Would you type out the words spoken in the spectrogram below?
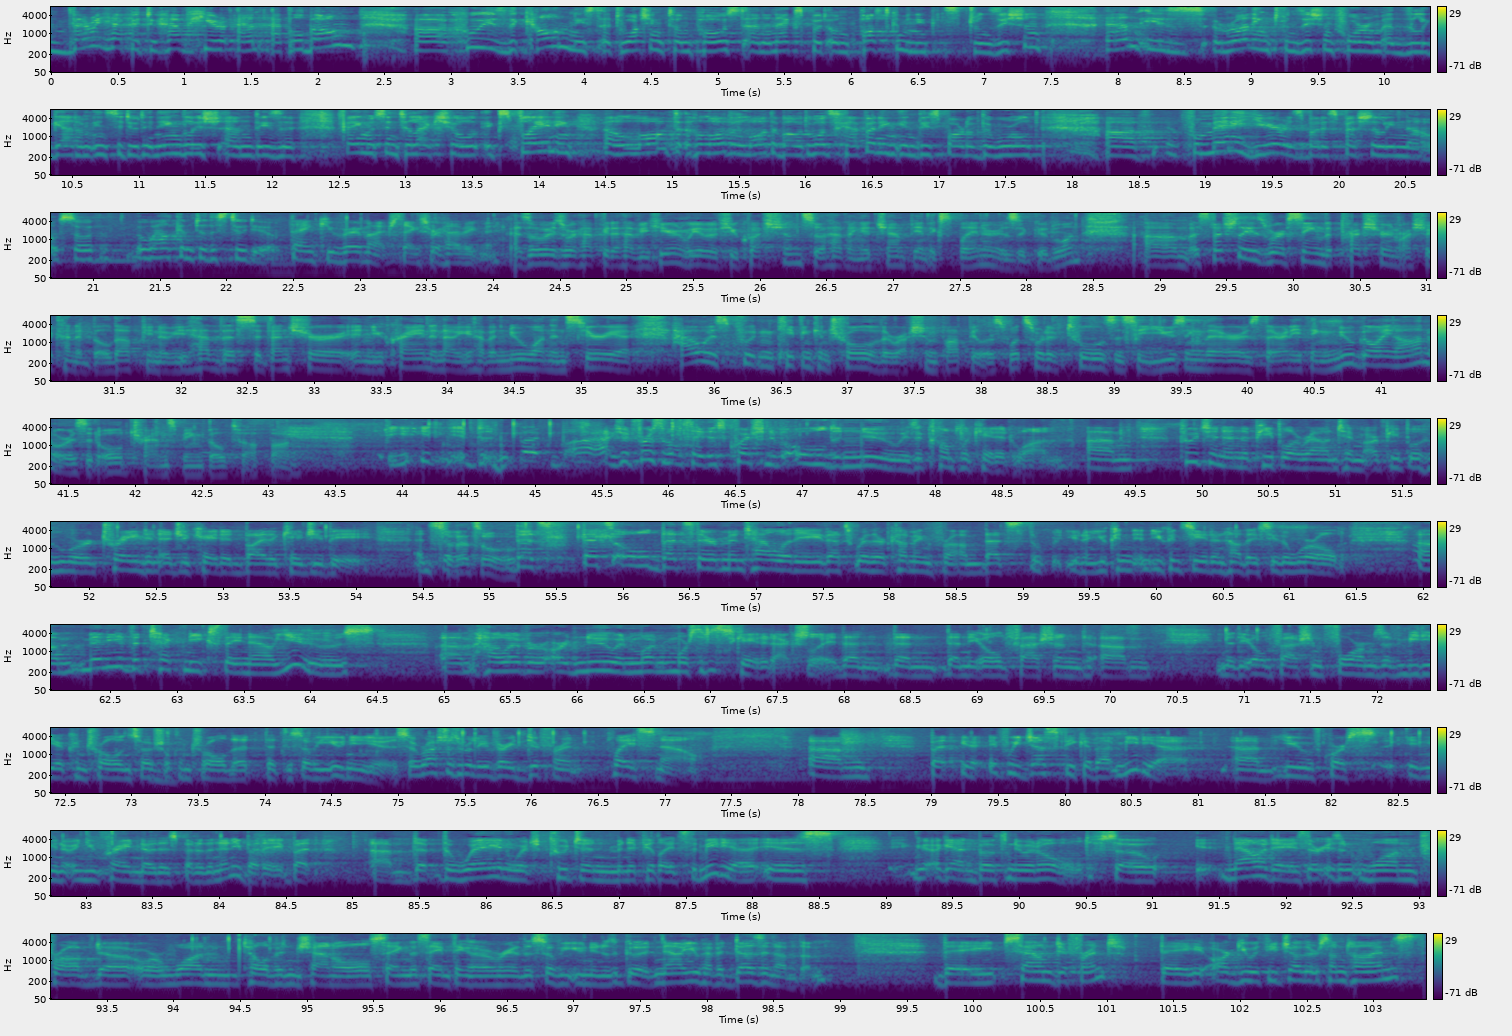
very happy to have here Anne Applebaum, uh, who is the columnist at Washington Post and an expert on post-communist transition. Anne is running Transition Forum at the Legatum Institute in English and is a famous intellectual explaining a lot, a lot, a lot about what's happening in this part of the world uh, for many years, but especially now. So welcome to the studio. Thank you very much. Thanks for having me. As always, we're happy to have you here, and we have a few questions, so having a champion explainer is a good one. Um, especially as we're seeing the pressure in Russia kind of build up. You know, you had this adventure in Ukraine, and now you have a new one in Syria. How is Putin keeping control of the Russian populace? What sort of tools is he using there? Is there anything new going on, or is it old trends being built up on? I should first of all say this question of old and new is a complicated one. Um, Putin and the people around him are people who were trained and educated by the KGB, and so, so that's old. That's that's old. That's their mentality. That's where they're coming from. That's the you know you can you can see it in how they see the world. Um, many of the techniques they now use um, however, are new and more, sophisticated actually than than than the old-fashioned, um, you know, the old-fashioned forms of media control and social control that that the Soviet Union used. So Russia is really a very different place now. Um, but you know, if we just speak about media, um, you, of course, in, you know, in Ukraine know this better than anybody. But um, the, the way in which Putin manipulates the media is, again, both new and old. So nowadays, there isn't one Pravda or one television channel saying the same thing over again. The Soviet Union is good. Now you have a dozen of them. They sound different. They argue with each other sometimes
